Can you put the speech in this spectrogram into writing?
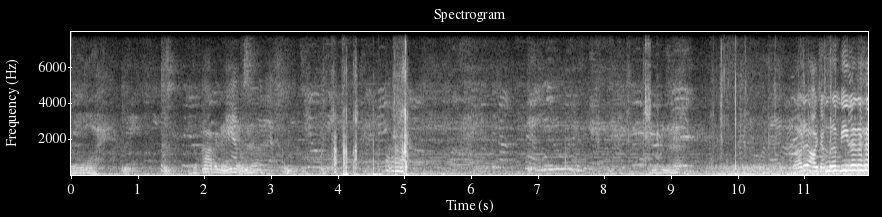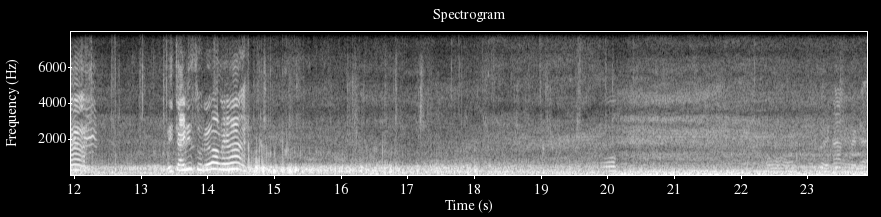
โอ้ยสภาพเป็นอย่างที่เห็นนะฮะนะฮะ เราได้ออกจากเมืองนี้แล้วนะฮะ ดีใจที่สุดในโลกเลยฮะโอ้เคยนั่งเลยเนี่ย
